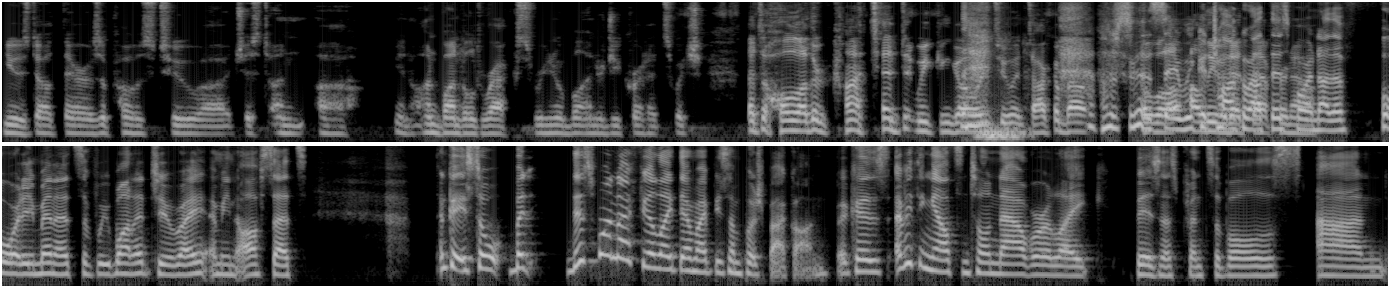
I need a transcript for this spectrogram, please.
used out there as opposed to uh, just un, uh, you know unbundled RECs, renewable energy credits, which that's a whole other content that we can go into and talk about. I was going to say we I'll could talk about this for, for another forty minutes if we wanted to, right? I mean, offsets. Okay, so but this one I feel like there might be some pushback on because everything else until now were like business principles and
